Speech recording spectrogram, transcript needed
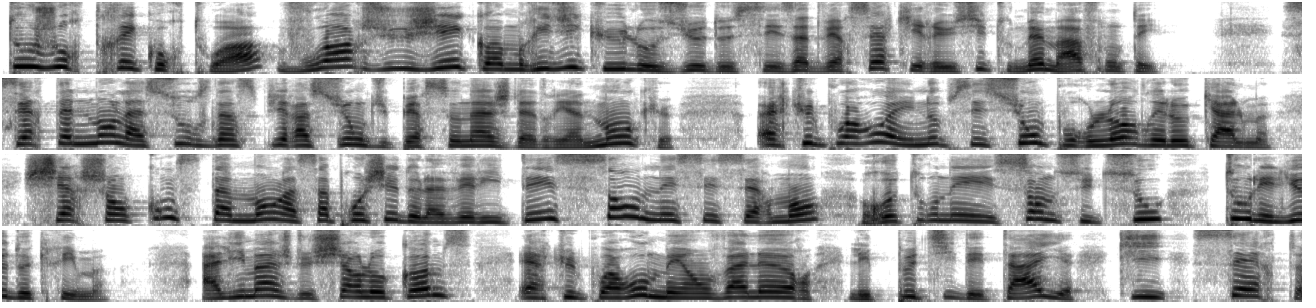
Toujours très courtois, voire jugé comme ridicule aux yeux de ses adversaires qui réussit tout de même à affronter. Certainement la source d'inspiration du personnage d'Adrian Monk, Hercule Poirot a une obsession pour l'ordre et le calme, cherchant constamment à s'approcher de la vérité sans nécessairement retourner sans dessus dessous tous les lieux de crime. À l'image de Sherlock Holmes, Hercule Poirot met en valeur les petits détails qui, certes,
